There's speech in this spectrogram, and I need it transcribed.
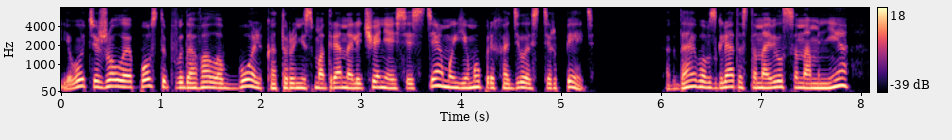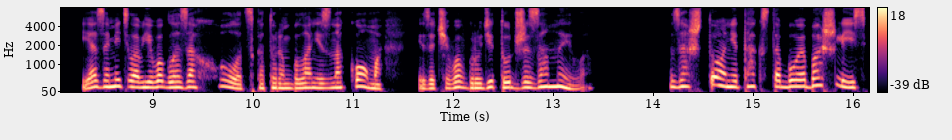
Его тяжелая поступь выдавала боль, которую, несмотря на лечение системы, ему приходилось терпеть. Когда его взгляд остановился на мне, я заметила в его глазах холод, с которым была незнакома, из-за чего в груди тут же заныло. «За что они так с тобой обошлись?»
